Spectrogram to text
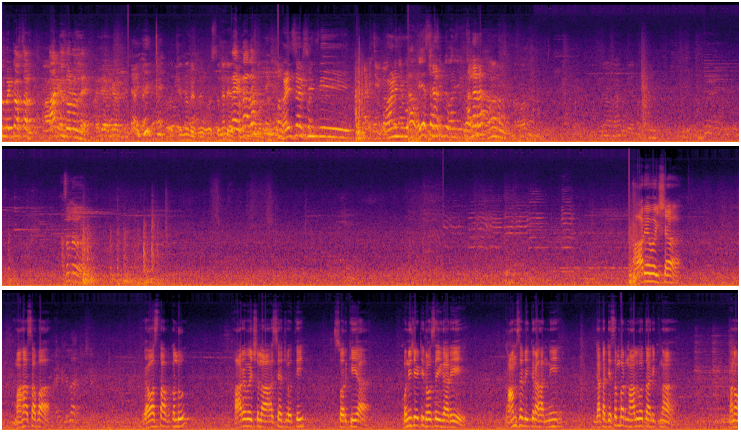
మనుషులు పెట్టి వస్తారు. పార్టీలు చూడలే వస్తుందని వైఎస్ఆర్సీపీ వాణిజ్య వైఎస్ఆర్సీపీ వాణిజ్య అసలు ఆర్యవైశ్య మహాసభ వ్యవస్థాపకులు ఆర్యవైశ్యుల ఆశాజ్యోతి స్వర్గీయ కొనిచేటి రోసయ్య గారి కాంస విగ్రహాన్ని గత డిసెంబర్ నాలుగో తారీఖున మనం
